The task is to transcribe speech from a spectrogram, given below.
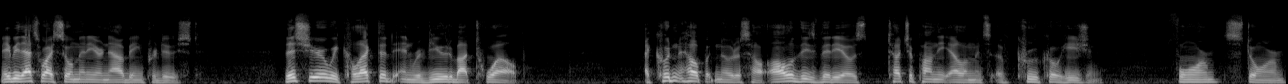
Maybe that's why so many are now being produced. This year we collected and reviewed about 12. I couldn't help but notice how all of these videos touch upon the elements of crew cohesion, form, storm,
